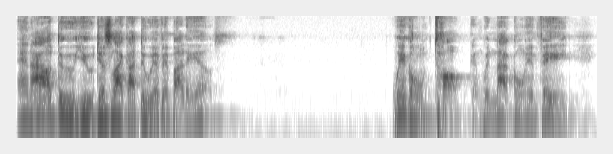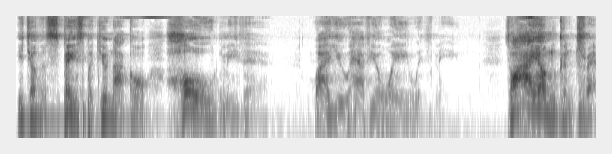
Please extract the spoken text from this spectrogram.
And I'll do you just like I do everybody else. We're going to talk and we're not going to invade each other's space, but you're not going to hold me there while you have your way with me. So I am contrary.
